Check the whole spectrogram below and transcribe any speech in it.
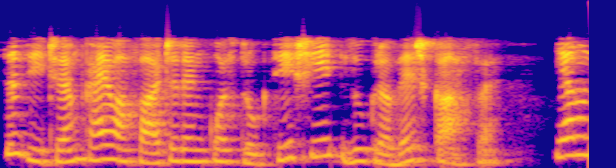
Să zicem că ai o afacere în construcții și zugrăvești case. Iar un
